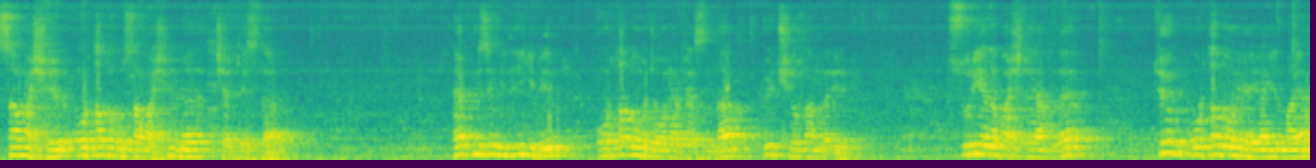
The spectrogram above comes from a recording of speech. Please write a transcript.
Savaşı, Orta Doğu Savaşı ve Çerkesler. Hepimizin bildiği gibi Orta Doğu coğrafyasında 3 yıldan beri Suriye'de başlayan ve tüm Orta Doğu'ya yayılmaya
